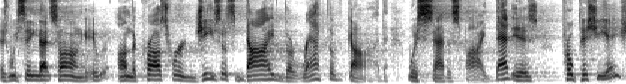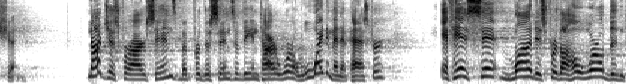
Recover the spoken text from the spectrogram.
As we sing that song, on the cross where Jesus died, the wrath of God was satisfied. That is propitiation. Not just for our sins, but for the sins of the entire world. Well, wait a minute, Pastor. If his sin, blood is for the whole world, then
